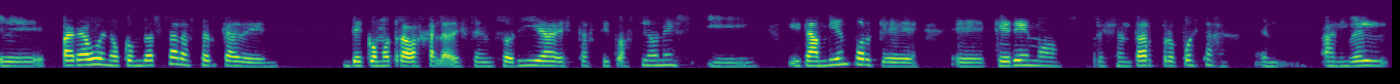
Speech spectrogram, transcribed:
eh, para, bueno, conversar acerca de, de cómo trabaja la Defensoría estas situaciones y, y también porque eh, queremos presentar propuestas a nivel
